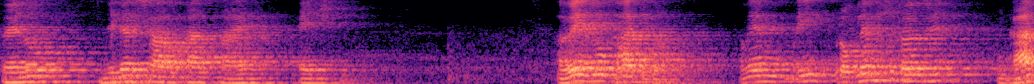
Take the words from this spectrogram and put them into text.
તો એનો નિદર્શાવકાશ થાય એચ હવે એનો ઘાત ગણ. હવે એમ અહીં પ્રોબ્લેમ શું થયો છે? ઘાત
